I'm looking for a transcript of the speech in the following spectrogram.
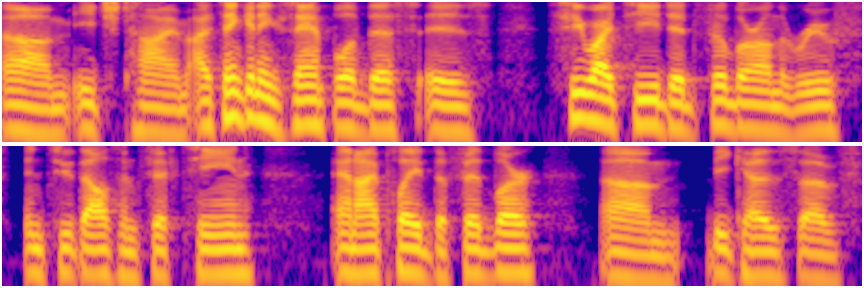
um, each time. I think an example of this is CYT did Fiddler on the Roof in 2015, and I played the fiddler um, because of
